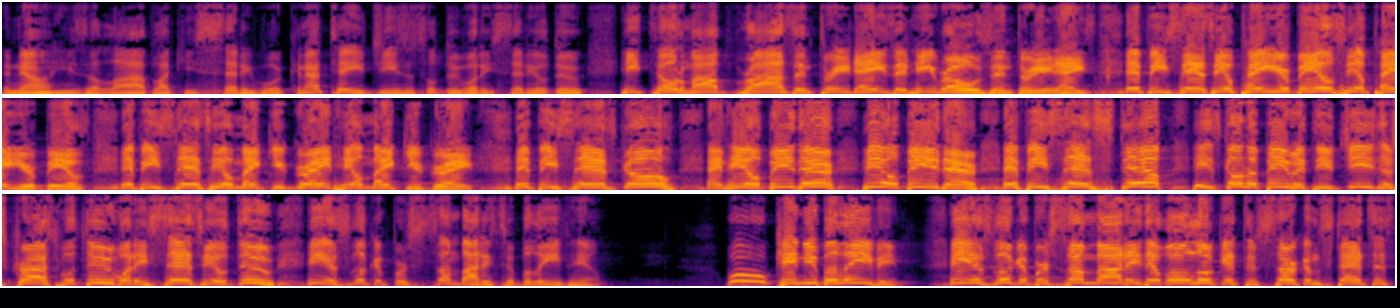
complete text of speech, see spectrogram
and now he's alive like he said he would. Can I tell you, Jesus will do what he said he'll do? He told him, I'll rise in three days, and he rose in three days. If he says he'll pay your bills, he'll pay your bills. If he says he'll make you great, he'll make you great. If he says go and he'll be there, he'll be there. If he says step, he's going to be with you. Jesus Christ will do what he says he'll do. He is looking for somebody to believe him. Woo, can you believe him? He is looking for somebody that won't look at the circumstances,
